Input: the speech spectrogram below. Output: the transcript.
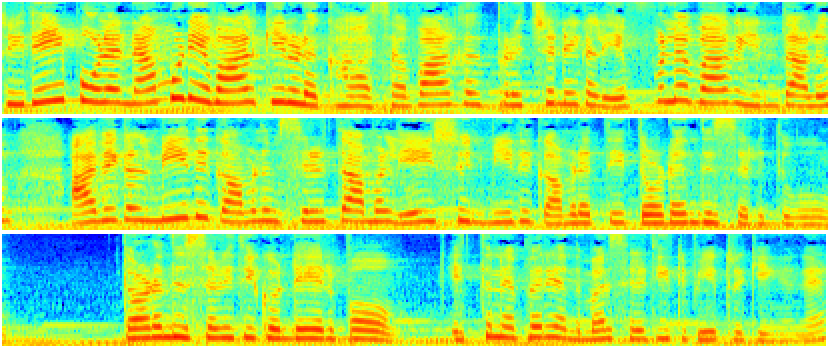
ஸோ இதே போல நம்முடைய வாழ்க்கையில் உள்ள கா- சவால்கள் பிரச்சனைகள் எவ்வளவாக இருந்தாலும் அவைகள் மீது கவனம் செலுத்தாமல் இயேசுவின் மீது கவனத்தை தொடர்ந்து செலுத்துவோம். தொடர்ந்து செலுத்தி கொண்டே இருப்போம். எத்தனை பேர் அந்த மாதிரி செலுத்திட்டு போயிட்டு இருக்கீங்க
